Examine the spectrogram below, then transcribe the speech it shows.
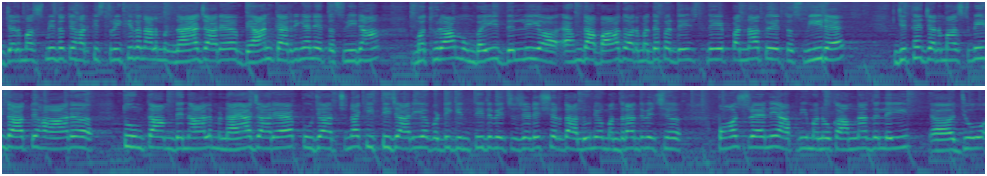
ਜਨਮ ਅਸ਼ਟਮੀ ਦਾ ਤਿਉਹਾਰ ਕਿਸ ਤਰੀਕੇ ਦੇ ਨਾਲ ਮਨਾਇਆ ਜਾ ਰਿਹਾ ਹੈ, ਬਿਆਨ ਕਰ ਰਹੀਆਂ ਨੇ ਇਹ ਤਸਵੀਰਾਂ ਮਥੁਰਾ, ਮੁੰਬਈ, ਦਿੱਲੀ ਔਰ ਅਹਮਦਾਬਾਦ ਔਰ ਮੱਧ ਪ੍ਰਦੇਸ਼ ਦੇ ਪੰਨਾ ਤੋਂ ਇਹ ਤਸਵੀਰ ਹੈ, ਜਿੱਥੇ ਜਨਮ ਅਸ਼ਟਮੀ ਦਾ ਤਿਉਹਾਰ ਧੂਮਧਾਮ ਦੇ ਨਾਲ ਮਨਾਇਆ ਜਾ ਰਿਹਾ ਹੈ। ਪੂਜਾ ਅਰਚਨਾ ਕੀਤੀ ਜਾ ਰਹੀ ਹੈ। ਵੱਡੀ ਗਿਣਤੀ ਦੇ ਵਿੱਚ ਜਿਹੜੇ ਸ਼ਰਧਾਲੂ ਨੇ ਉਹ ਮੰਦਰਾਂ ਦੇ ਵਿੱਚ ਪਹੁੰਚ ਰਹੇ ਨੇ ਆਪਣੀ ਮਨੋਕਾਮਨਾ ਦੇ ਲਈ। ਜੋ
